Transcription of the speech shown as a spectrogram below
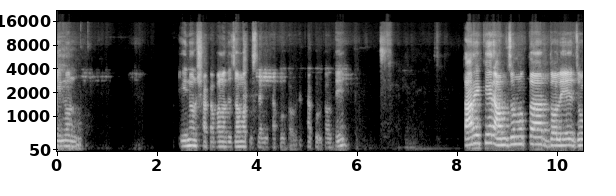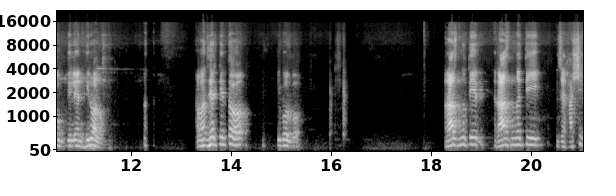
ইউনিয়ন ইউনিয়ন শাখা, বাংলাদেশ জামাত ইসলামী ঠাকুরগাঁও ঠাকুরগাঁওতে। তারেকের আমজনতার দলে যোগ দিলেন হিরো আলম। আমাদের কিন্তু, কি বলব? রাজনীতির, রাজনৈতিক যে হাসির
